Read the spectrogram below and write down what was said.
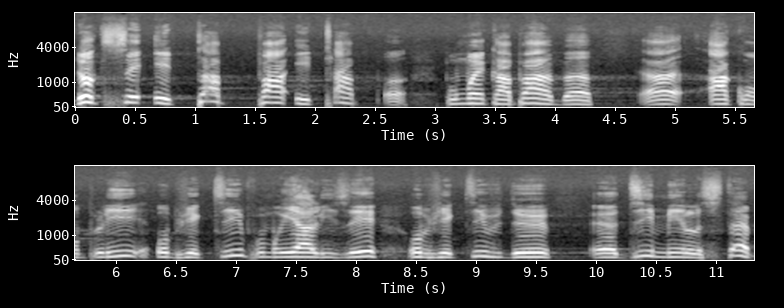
Donc c'est étape par étape euh, pour moi capable euh, accomplir objectif, pour me réaliser objectif de euh, 10 000 steps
